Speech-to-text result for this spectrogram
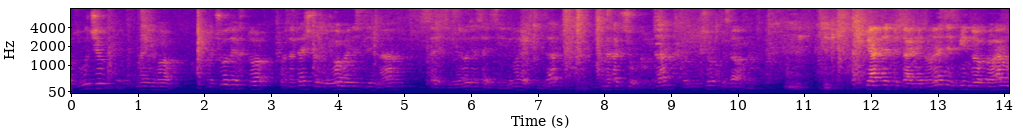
озвучив. Ми його почули. Хто за те, щоб його винести на сесію, на розгляд сесії? Демарецький за. Захарчук за. Корнічук За. П'яте питання. Про внесення змін до програми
